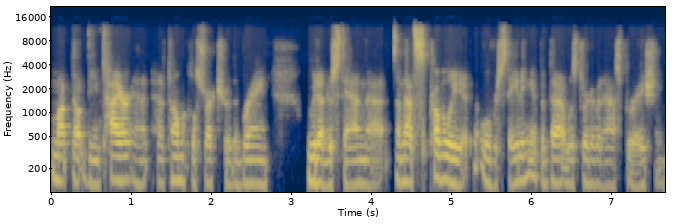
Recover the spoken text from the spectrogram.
mapped out the entire anatomical structure of the brain, we would understand that. And that's probably overstating it, but that was sort of an aspiration.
